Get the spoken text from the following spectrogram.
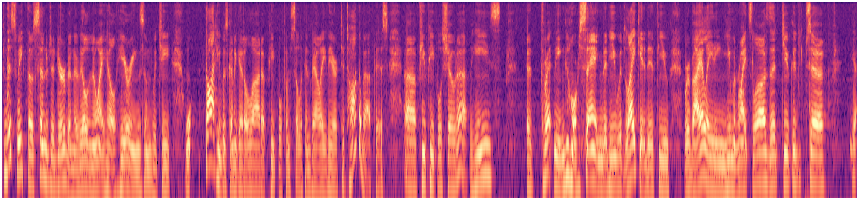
This week, though, Senator Durbin of Illinois held hearings in which he thought he was going to get a lot of people from Silicon Valley there to talk about this. a few people showed up. He's uh, threatening or saying that he would like it if you were violating human rights laws that you could uh, yeah,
